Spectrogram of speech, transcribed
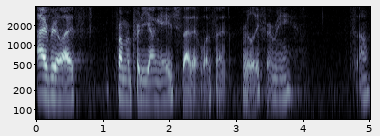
I realized from a pretty young age that it wasn't really for me. So,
